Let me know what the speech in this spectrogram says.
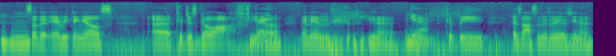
Mm-hmm. so that everything else uh, could just go off, you Right. know, and then you know, Yeah. then could be as awesome as it is, you know,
